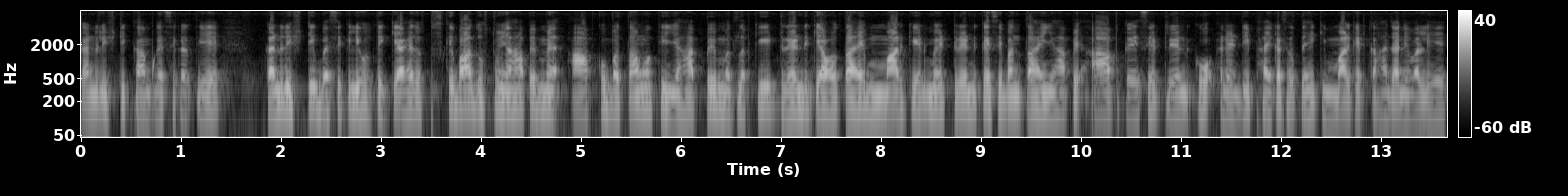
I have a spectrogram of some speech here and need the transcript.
कैंडलिस्टिक काम कैसे करती है। कैंडलिस्टिक बेसिकली होती क्या है दोस्तों? उसके बाद दोस्तों यहाँ पे मैं आपको बताऊँगा कि यहाँ पे मतलब कि ट्रेंड क्या होता है मार्केट में ट्रेंड कैसे बनता है, यहाँ पे आप कैसे ट्रेंड को आइडेंटिफाई कर सकते हैं कि मार्केट कहाँ जाने वाली है।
